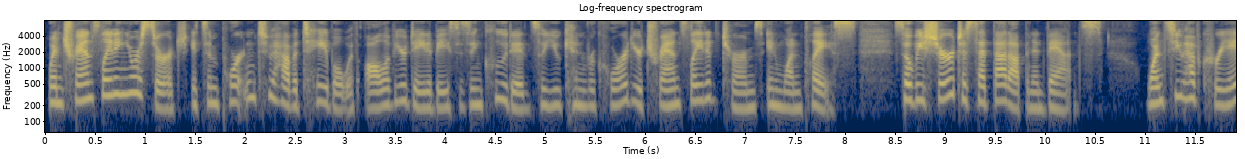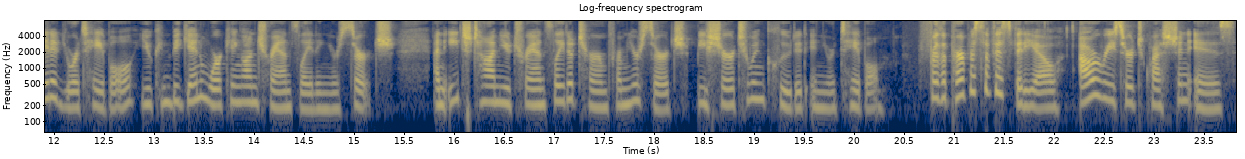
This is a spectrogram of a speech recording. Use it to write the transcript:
When translating your search, it's important to have a table with all of your databases included so you can record your translated terms in one place. So be sure to set that up in advance. Once you have created your table, you can begin working on translating your search. And each time you translate a term from your search, be sure to include it in your table. For the purpose of this video, our research question is,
